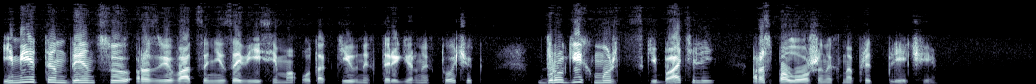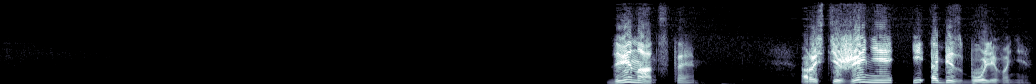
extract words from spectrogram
имеют тенденцию развиваться независимо от активных триггерных точек других мышц сгибателей, расположенных на предплечье. Двенадцатое. Растяжение и обезболивание.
